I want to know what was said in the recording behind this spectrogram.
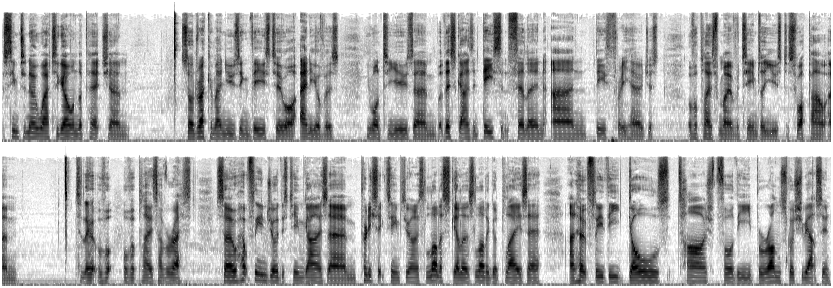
seem to know where to go on the pitch. Um, so I'd recommend using these two or any others you want to use. Um, but this guy's a decent fill-in, and these three here are just other players from my other teams I use to swap out um, to let other, other players have a rest. So hopefully you enjoyed this team guys, um, pretty sick team to be honest, a lot of skillers, a lot of good players here, and hopefully the goals Taj for the bronze squad should be out soon.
